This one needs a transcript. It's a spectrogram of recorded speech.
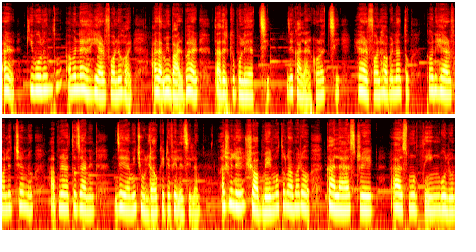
আর কি বলুন তো, আমার না হেয়ার ফলও হয়। আর আমি বারবার তাদেরকে বলে যাচ্ছি যে, কালার করাচ্ছি, হেয়ার ফল হবে না তো। কারণ হেয়ার ফলের জন্য আপনারা তো জানেন যে, আমি চুলটাও কেটে ফেলেছিলাম। আসলে সব মেয়ের মতন আমারও কালার, স্ট্রেট আর স্মুথনিং বলুন,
